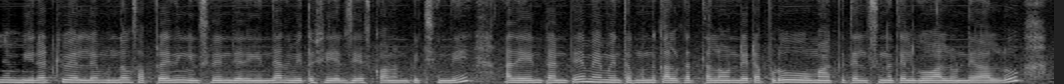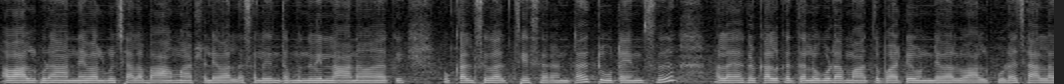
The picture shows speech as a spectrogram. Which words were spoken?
మేము మీరట్కి వెళ్ళే ముందు ఒక సర్ప్రైజింగ్ ఇన్సిడెంట్ జరిగింది. అది మీతో షేర్ చేసుకోవాలనిపించింది. అదేంటంటే మేము ఇంతకుముందు కలకత్తాలో ఉండేటప్పుడు మాకు తెలిసిన తెలుగు వాళ్ళు ఉండేవాళ్ళు. వాళ్ళు కూడా అన్నయ్య వాళ్ళు కూడా చాలా బాగా మాట్లాడేవాళ్ళు అసలు. ఇంతకుముందు వీళ్ళ నాన్నకి కలిసి వర్క్ చేశారంట టూ టైమ్స్ అలాగే అక్కడ కలకత్తాలో కూడా మాతో పాటే ఉండేవాళ్ళు వాళ్ళు కూడా. చాలా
